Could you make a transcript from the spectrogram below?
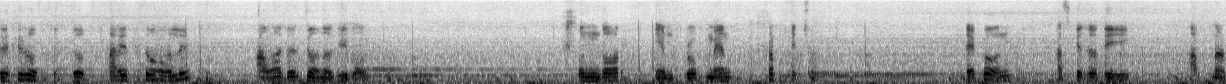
দেশের অস্তিত্ব স্থায়িত্ব হলে আমাদের জনজীবন সুন্দর ইমপ্রুভমেন্ট সব কিছু দেখুন, আজকে যদি আপনার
